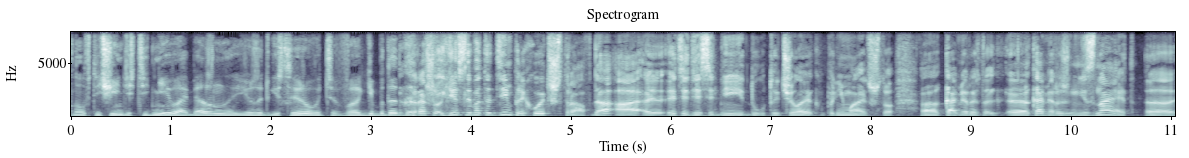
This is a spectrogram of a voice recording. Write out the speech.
но в течение 10 дней вы обязаны ее зарегистрировать в ГИБДД. Хорошо, если в этот день приходит штраф, да, а э, эти 10 дней идут, и человек понимает, что э, камеры, э, камера же не знает. Э,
